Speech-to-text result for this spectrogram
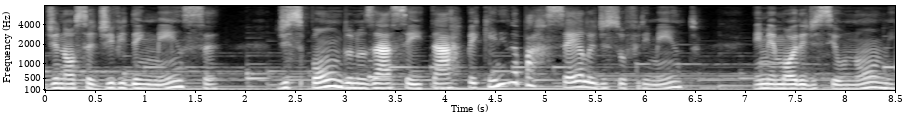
de nossa dívida imensa dispondo-nos a aceitar pequenina parcela de sofrimento em memória de seu nome,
